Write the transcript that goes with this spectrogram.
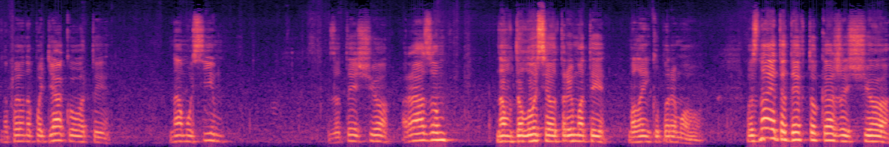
напевно, подякувати нам усім за те, що разом нам вдалося отримати маленьку перемогу. Ви знаєте, дехто каже, що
